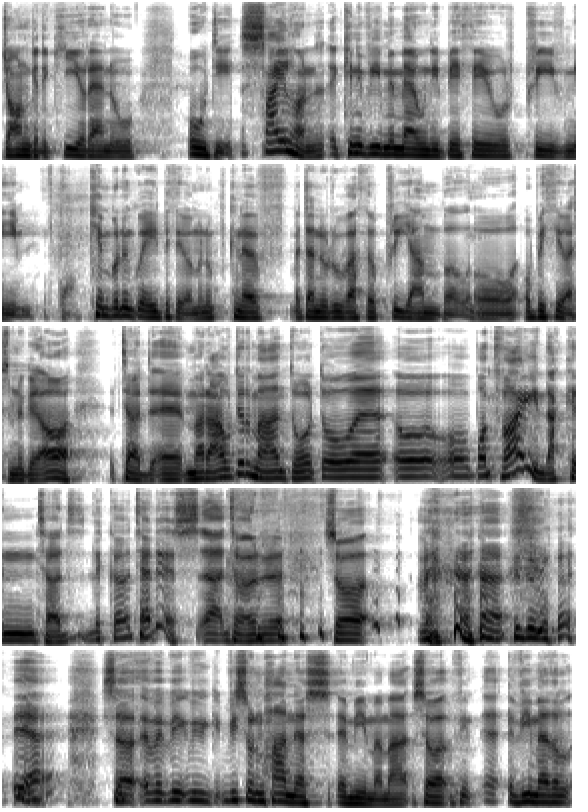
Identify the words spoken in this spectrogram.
John gyda ci o'r enw Odi. Sail hwn, cyn i fi mynd mewn i beth yw'r prif mîm. Okay. Cyn bod nhw'n gweud beth yw, mae nhw'n kind of, mae dan nhw rhyw fath o preamble mm. o, o beth yw. E. So maen nhw'n gweud, o, oh, tyd, uh, mae'r awdur ma'n dod o, o, o Bontfain ac yn, tyd, licio tennis. Uh, tyd, so, yeah. So, fi, fi, fi sôn am hanes y mîm yma. So, fi'n fi meddwl,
